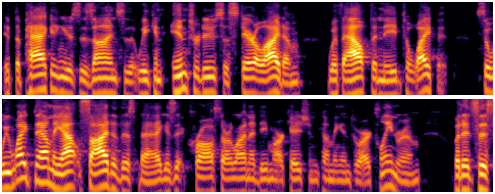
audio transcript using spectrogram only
if the packing is designed so that we can introduce a sterile item without the need to wipe it. So we wipe down the outside of this bag as it crossed our line of demarcation coming into our clean room, but it's this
